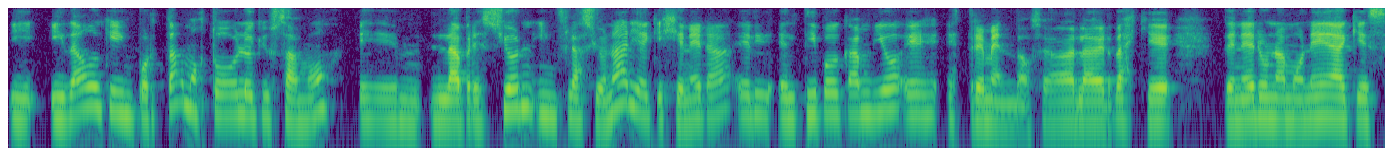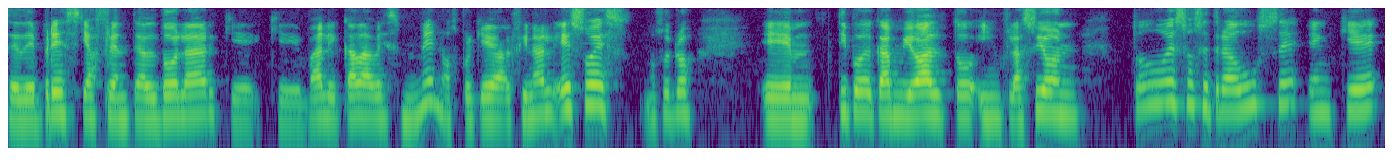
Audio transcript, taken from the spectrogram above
Y, dado que importamos todo lo que usamos, em, la presión inflacionaria que genera el, tipo de cambio es, tremenda. O sea, la verdad es que tener una moneda que se deprecia frente al dólar, que, vale cada vez menos, porque al final eso es, nosotros, em, tipo de cambio alto, inflación, todo eso se traduce en que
